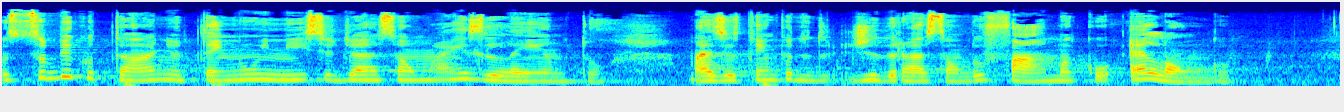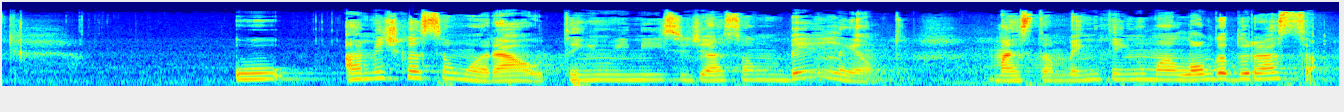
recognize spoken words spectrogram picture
O subcutâneo tem um início de ação mais lento, mas o tempo de duração do fármaco é longo. O a medicação oral tem um início de ação bem lento, mas também tem uma longa duração.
